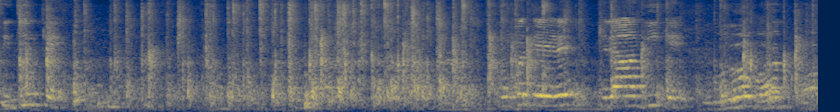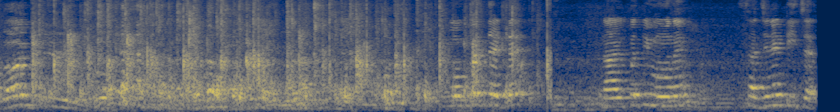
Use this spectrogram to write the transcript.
സിജിൻ കെ മുപ്പത്തേഴ് രാഗി കെ മുപ്പത്തെട്ട് നാൽപ്പത്തി മൂന്ന് സജന ടീച്ചർ.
